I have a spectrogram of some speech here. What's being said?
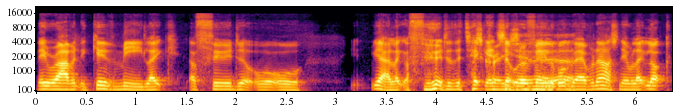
they were having to give me like a third or, or yeah, like a third of the tickets that were crazy, yeah, available yeah. to everyone else. And they were like, look,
